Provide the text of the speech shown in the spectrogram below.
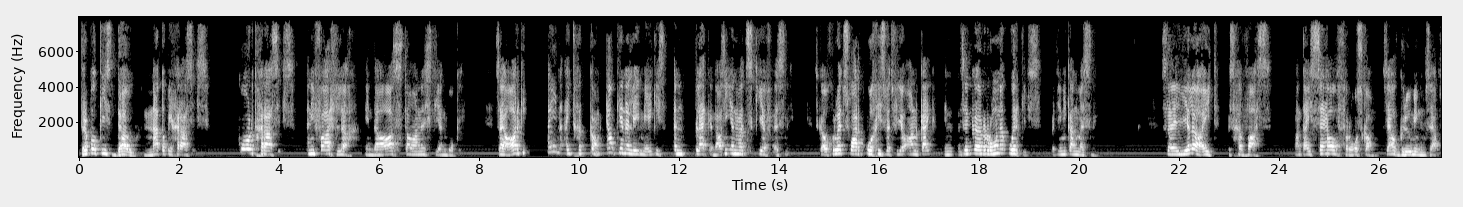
Druppeltjies dou nat op die grasies kort grasies in die vars lug en daar staan 'n steenbokkie. Sy haartjie fyn uitgekam, elkeen lê netjies in plek en daar's nie een wat skeef is nie. Sy het groot swart oogies wat vir jou aankyk en sulke ronde oortjies wat jy nie kan mis nie. Sy hele huid is gewas want hy self roskam, self grooming homself.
